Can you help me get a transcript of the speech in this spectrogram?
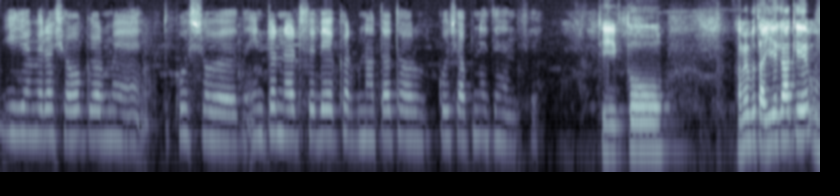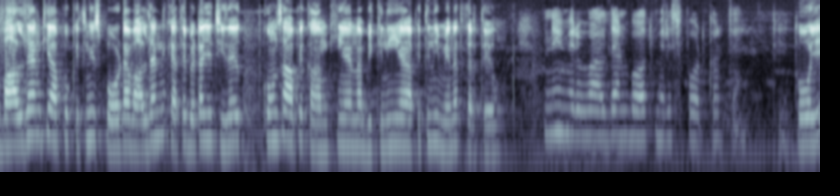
ये मेरा शौक है और मैं कुछ इंटरनेट से देख कर बनाता था और कुछ अपने जहन से। ठीक तो हमें बताइएगा कि वालदेन की आपको कितनी सपोर्ट है? वालदेन ने कहते बेटा ये चीज़ें कौन सा आपके काम की हैं? ना बिकनी है आप इतनी मेहनत करते हो। नहीं मेरे वालदेन बहुत मेरी सपोर्ट करते हैं। तो ये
